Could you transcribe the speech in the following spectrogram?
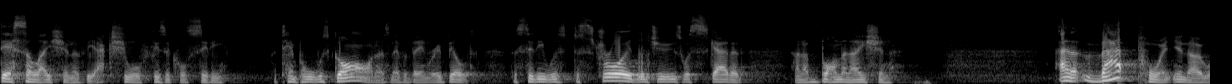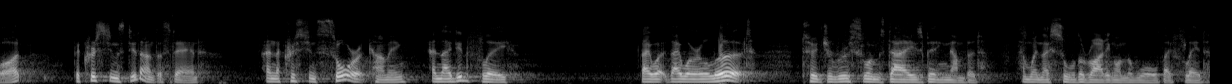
desolation of the actual physical city. The temple was gone, has never been rebuilt. The city was destroyed, the Jews were scattered, an abomination. And at that point, you know what? the Christians did understand. And the Christians saw it coming and they did flee. They were, they were alert to Jerusalem's days being numbered. And when they saw the writing on the wall, they fled.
